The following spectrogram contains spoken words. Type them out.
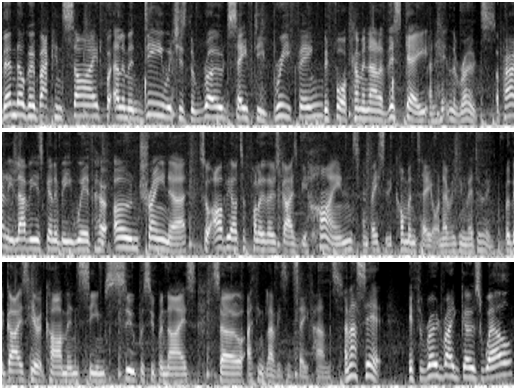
Then they'll go back inside for element D, which is the road safety briefing before coming out of this gate and hitting the roads. Apparently Lavi is going to be with her own trainer, so I'll be able to follow those guys behind and basically commentate on everything they're doing. But the guys here at Carmen seem super, super nice, so I think Lavi's in safe hands. And that's it. If the road ride goes well,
